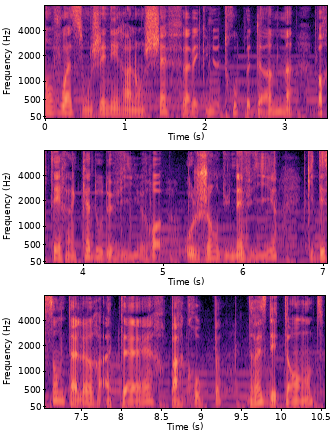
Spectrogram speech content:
envoie son général en chef avec une troupe d'hommes porter un cadeau de vivres aux gens du navire qui descendent alors à terre par groupe, dressent des tentes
